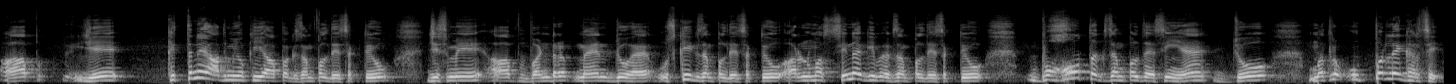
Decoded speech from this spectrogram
आप ये कितने आदमियों की आप एग्जांपल दे सकते हो, जिसमें आप वंडर मैन जो है, उसकी एग्जांपल दे सकते हो अरुणमा सिन्हा की एग्जांपल दे सकते हो। बहुत एग्जांपल्स ऐसी हैं जो मतलब ऊपर ले घर से,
